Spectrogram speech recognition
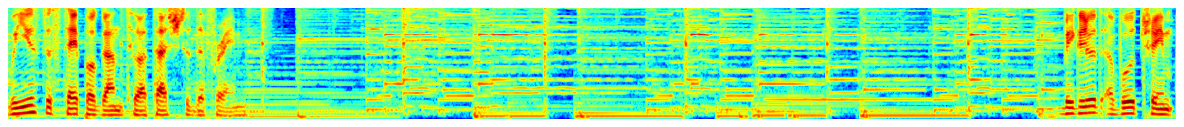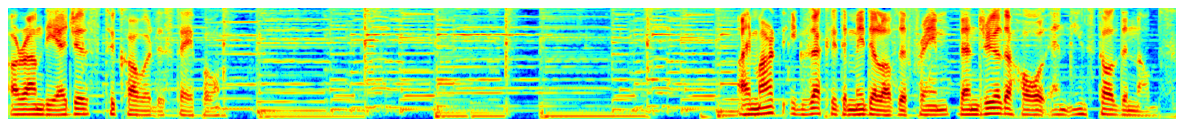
We used a staple gun to attach to the frame. We glued a wood trim around the edges to cover the staple. I marked exactly the middle of the frame, then drilled a hole and installed the knobs.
